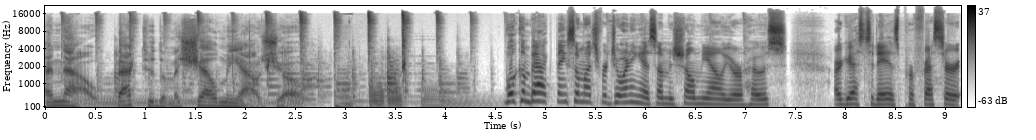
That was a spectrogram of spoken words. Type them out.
And now, back to the Michelle Meow Show. Welcome back. Thanks so much for joining us. I'm Michelle Meow, your host. Our guest today is Professor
